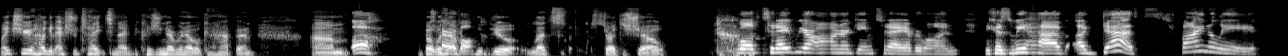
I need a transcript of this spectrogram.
make sure you hug it extra tight tonight because you never know what can happen. Um, Oh, but without further ado, let's start the show. Well, today we are on our game today, everyone, because we have a guest finally.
